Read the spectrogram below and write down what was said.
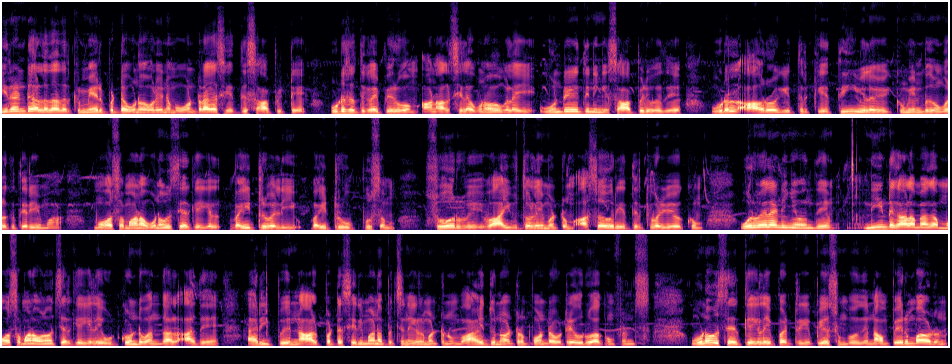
இரண்டு அல்லது அதற்கு மேற்பட்ட உணவுகளை நம்ம ஒன்றாக சேர்த்து சாப்பிட்டு ஊட்டச்சத்துக்களை பெறுவோம். ஆனால் சில உணவுகளை ஒன்றிணைத்து நீங்கள் சாப்பிடுவது உடல் ஆரோக்கியத்திற்கு தீங்கு விளைவிக்கும் என்பது உங்களுக்கு தெரியுமா? மோசமான உணவு சேர்க்கைகள் வயிற்று வலி வயிற்று உப்புசம் சோர்வு வாயு தொல்லை மற்றும் அசௌகரியத்திற்கு வழிவகுக்கும். ஒருவேளை நீங்கள் வந்து நீண்ட காலமாக மோசமான உணவு சேர்க்கைகளை உட்கொண்டு வந்தால் அது அரிப்பு நாள்பட்ட செரிமான பிரச்சனைகள் மற்றும் வாயு துர்நாற்றம் போன்றவற்றை உருவாக்கும் ஃப்ரெண்ட்ஸ் உணவு சேர்க்கைகளை பற்றி பேசும்போது நாம் பெரும்பாலும்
